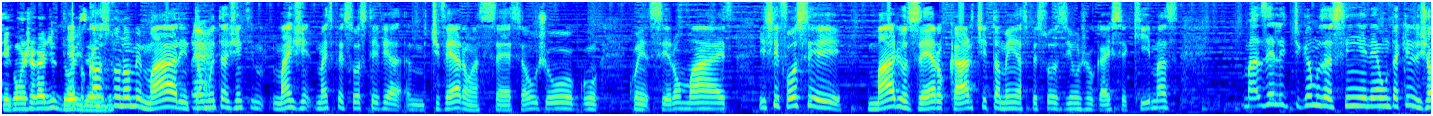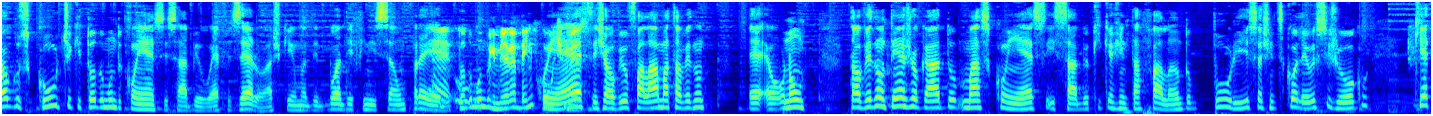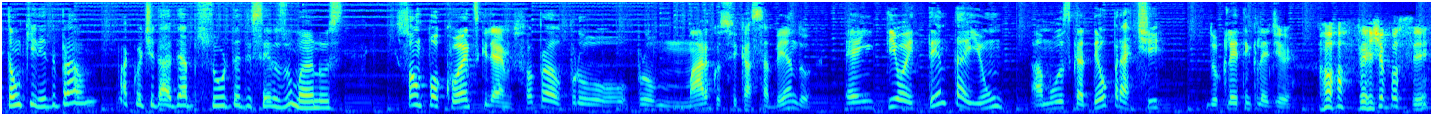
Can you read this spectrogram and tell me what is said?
Tem como jogar de dois. É por causa ainda. do nome Mario, então é. muita gente, mais, mais pessoas teve, tiveram acesso ao jogo, conheceram mais. E se fosse Mario Zero Kart, também as pessoas iam jogar esse aqui, mas mas ele, digamos assim, ele é um daqueles jogos cult que todo mundo conhece, sabe? O F0, acho que é uma de, boa definição para ele. É, todo o, mundo o primeiro é bem conhece, já ouviu falar, mas talvez não, é, não, talvez não tenha jogado, mas conhece e sabe o que, que a gente tá falando. Por isso a gente escolheu esse jogo que é tão querido para uma quantidade absurda de seres humanos. Só um pouco antes, Guilherme, só para pro, pro Marcos ficar sabendo, é em de 81 a música Deu Pra Ti, do Clayton Cledir. Oh, veja você.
